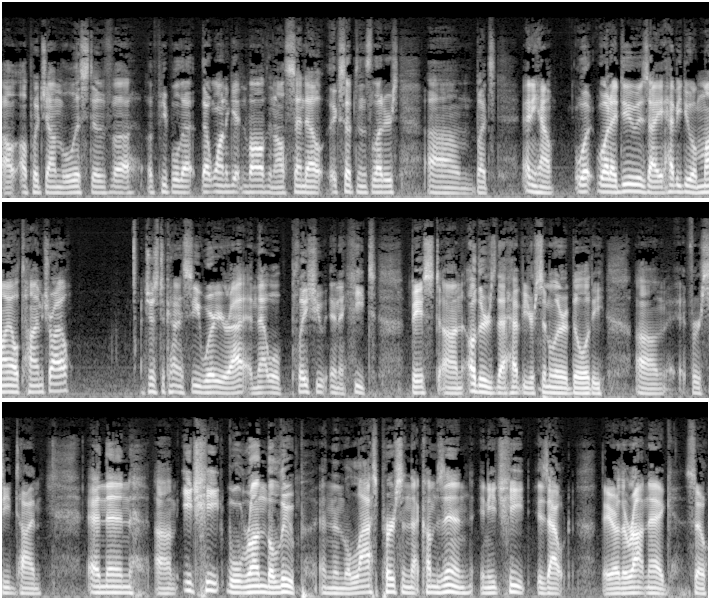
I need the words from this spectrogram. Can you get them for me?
I'll, I'll put you on the list of uh, of people that, that want to get involved and I'll send out acceptance letters. Um, but anyhow, what what I do is I have you do a mile time trial just to kind of see where you're at, and that will place you in a heat based on others that have your similar ability um, for seed time and then um, each heat will run the loop, and then the last person that comes in in each heat is out. They are the rotten egg. So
